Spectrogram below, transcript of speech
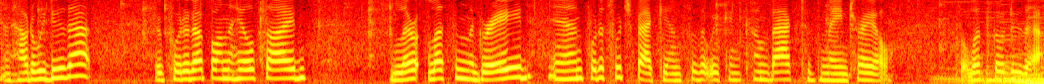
And how do we do that? We put it up on the hillside, le lessen the grade and put a switchback in so that we can come back to the main trail. So let's go do that.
